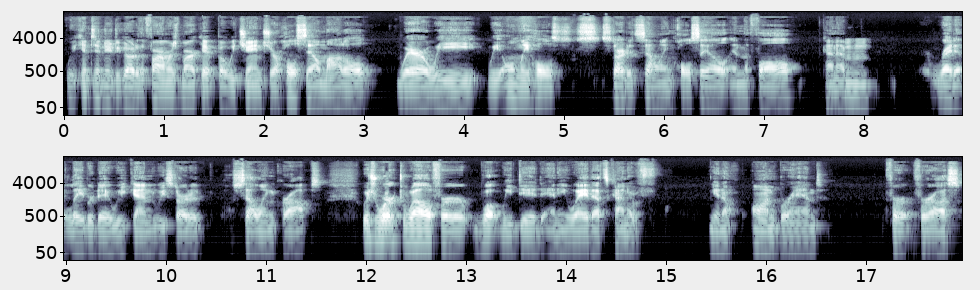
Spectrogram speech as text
we continued to go to the farmers market, but we changed our wholesale model where we we only whole started selling wholesale in the fall, kind of Mhm. right at Labor Day weekend. We started selling crops, which worked well for what we did anyway. That's kind of, you know, on brand for for us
